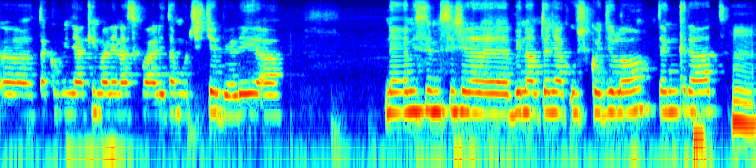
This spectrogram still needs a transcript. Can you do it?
uh, takový nějaký malý nás chváli tam určitě byli a nemyslím si, že by nám to nějak uškodilo tenkrát. Hmm.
